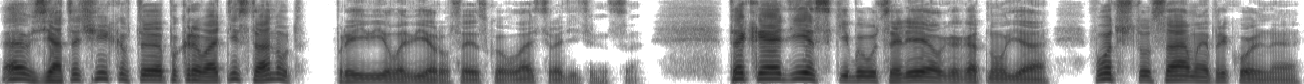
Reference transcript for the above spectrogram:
А взяточников-то покрывать не станут, — проявила веру в советскую власть родительница. — Так и Одесский бы уцелел, — гоготнул я. Вот что самое прикольное.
